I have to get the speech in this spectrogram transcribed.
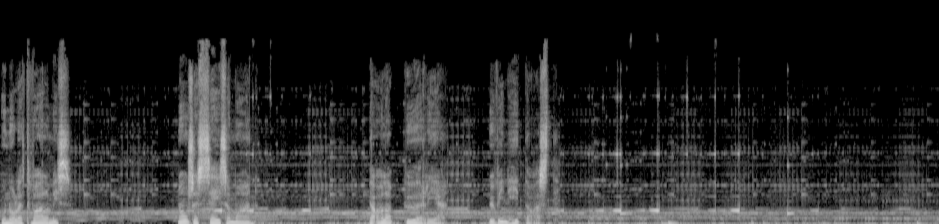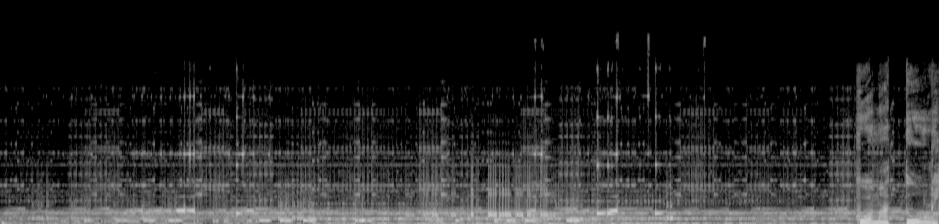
Kun olet valmis, nouse seisomaan ja ala pyöriä hyvin hitaasti. Huomaat tuuli,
